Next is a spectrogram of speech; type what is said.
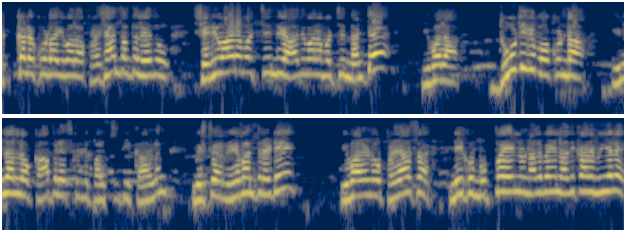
ఎక్కడ కూడా ఇవాళ ప్రశాంతత లేదు. శనివారం వచ్చింది ఆదివారం వచ్చింది అంటే ఇవాళ డ్యూటీకి పోకుండా ఇళ్ళలో కాపలేసుకునే పరిస్థితి కారణం మిస్టర్ రేవంత్ రెడ్డి. ఇవాళ నువ్వు ప్రజాస నీకు ముప్పై ఏళ్ళు నలభై ఏళ్ళు అధికారం ఇయ్యలే.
